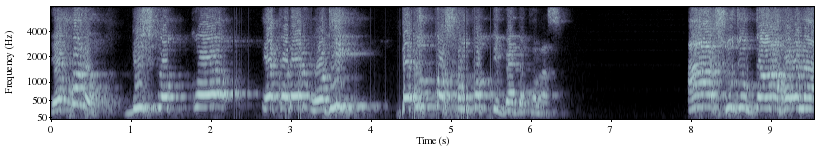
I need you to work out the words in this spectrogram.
এখনও বিশ লক্ষ একরের অধিক দেবত্ব সম্পত্তি বেদখল আছে। আর সুযোগ দেওয়া হবে না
